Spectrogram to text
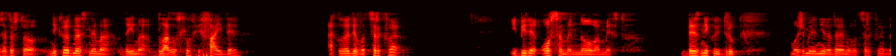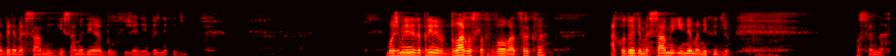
затоа што никој од нас нема да има благослов и фајде, ако дојде во црква и биде осамен на ова место, без никој друг. Можеме ли ние да дојдеме во црква, да бидеме сами и сами да имаме богослужение, без никој друг? Можеме ли ние да примеме благослов во оваа црква, ако дојдеме сами и нема никој друг, освен нас?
